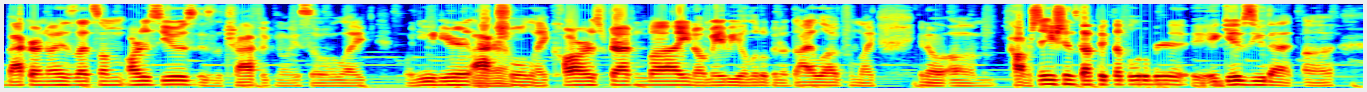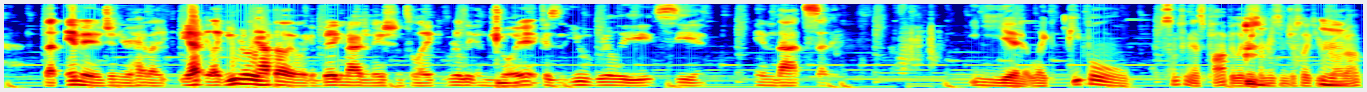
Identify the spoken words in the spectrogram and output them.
background noise that some artists use is the traffic noise. So like when you hear Yeah. actual like cars driving by, you know, maybe a little bit of dialogue from like you know um, conversations got picked up a little bit. It, it gives you that uh, that image in your head. Like yeah, like you really have to have like a big imagination to like really enjoy it because you really see it in that setting. Yeah, like people something that's popular for some reason, just like you brought Mm-hmm. up,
